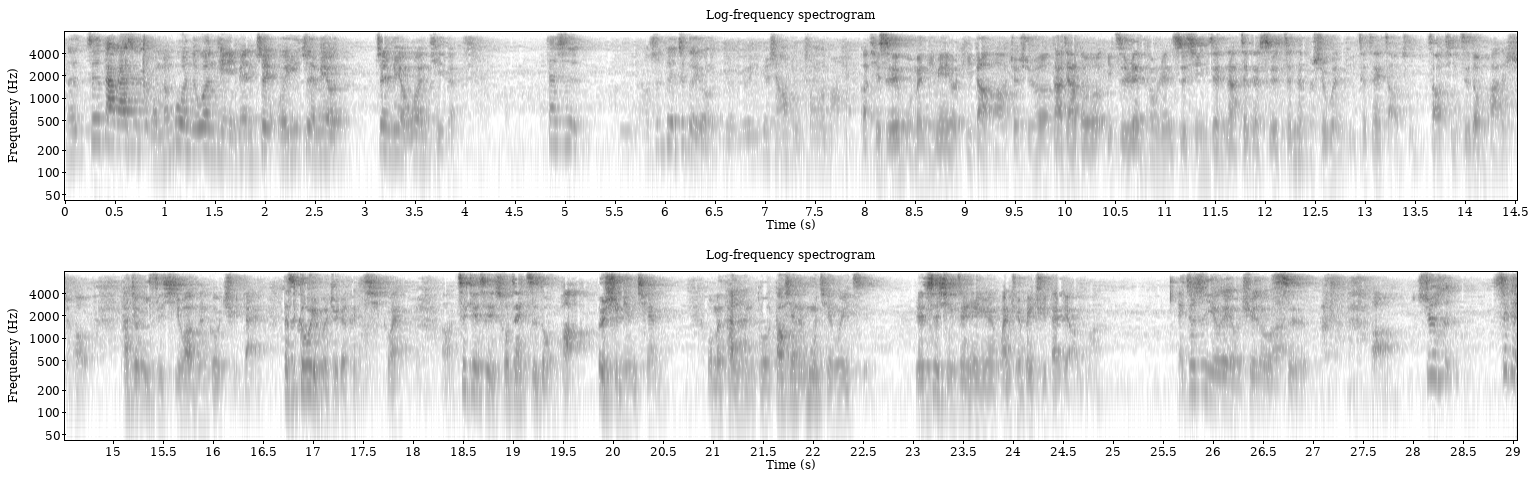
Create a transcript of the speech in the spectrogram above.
那这大概是我们问的问题里面最唯一最没有最没有问题的。但是老师对这个有有有有想要补充的吗？啊，其实我们里面有提到啊，就是说大家都一致认同人事行政，那这个是真的不是问题。这在早期早期自动化的时候，他就一直希望能够取代。但是各位有没有觉得很奇怪啊？这件事情说在自动化二十年前，我们谈了很多，到现在目前为止，人事行政人员完全被取代掉了吗？哎，这是一个有趣的问题。是，啊，就是这个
